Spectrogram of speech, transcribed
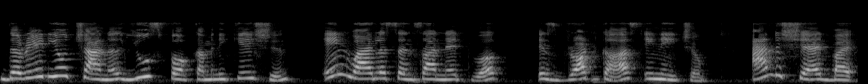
the radio channel used for communication in wireless sensor network is broadcast in nature and is shared by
